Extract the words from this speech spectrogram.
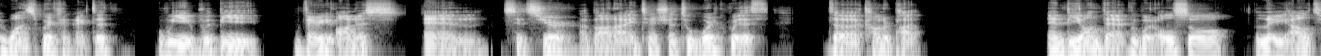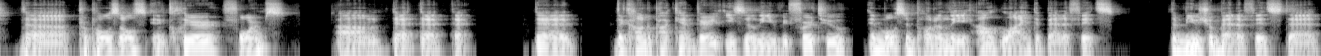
Once we're connected, we would be very honest and sincere about our intention to work with the counterpart. And beyond that, we would also lay out the proposals in clear forms um, that that that that the counterpart can very easily refer to, and most importantly, outline the benefits, the mutual benefits that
